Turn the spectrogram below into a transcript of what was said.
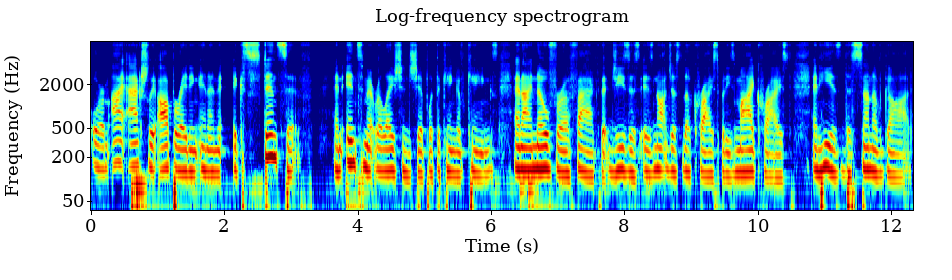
Or am I actually operating in an extensive an intimate relationship with the King of Kings. And I know for a fact that Jesus is not just the Christ, but he's my Christ, and he is the Son of God.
